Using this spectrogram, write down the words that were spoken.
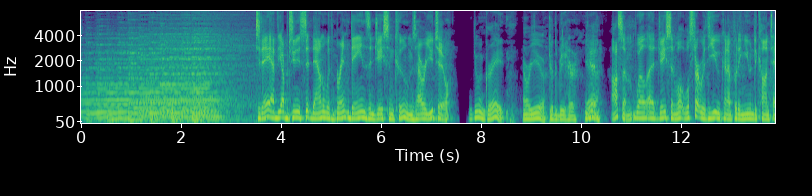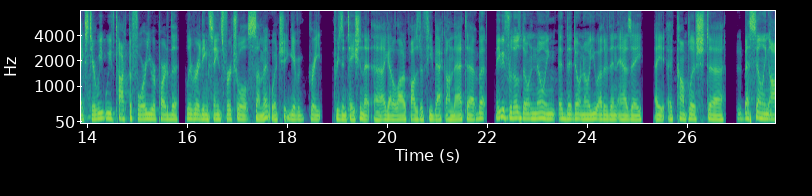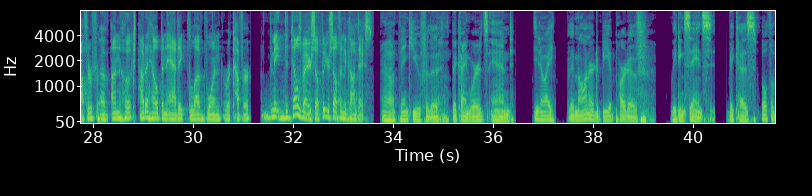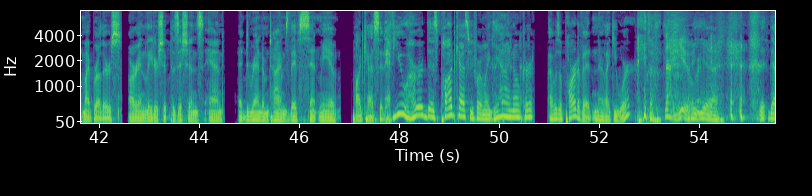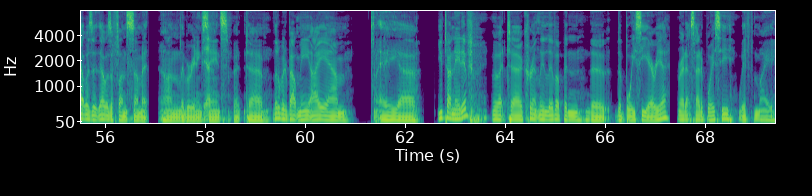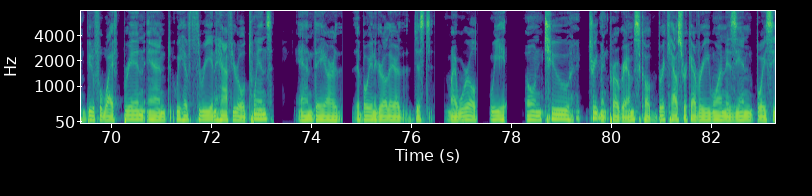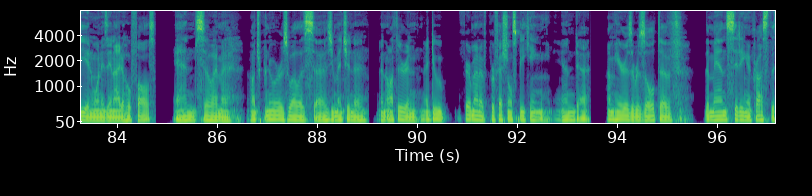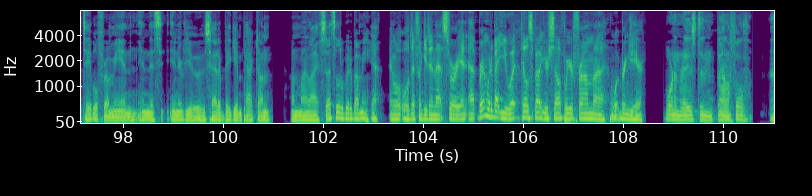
Today, I have the opportunity to sit down with Brent Daines and Jason Coombs. How are you two? Doing great. How are you? Good to be here. Yeah. Good. Awesome. Well, uh, Jason, we'll, we'll start with you, kind of putting you into context here. We, we've talked before. You were part of the Liberating Saints Virtual Summit, which gave a great presentation that uh, I got a lot of positive feedback on that. Uh, but maybe for those don't knowing uh, that don't know you, other than as a, a accomplished uh, best-selling author of Unhooked: How to Help an Addict Loved One Recover. Tell us about yourself. Put yourself into context. Uh, thank you for the the kind words, and you know I am honored to be a part of Leading Saints because both of my brothers are in leadership positions, and at random times they've sent me a podcast that have you heard this podcast before? I'm like, yeah, I know, Kurt. I was a part of it, and they're like, "You were?" Not you. Yeah, that was a that was a fun summit on liberating yeah. saints. But uh, a little bit about me: I am a uh, Utah native, but uh, currently live up in the the Boise area, right outside of Boise, with my beautiful wife Bryn, and we have three and a half year old twins, and they are a boy and a girl. They are just my world. We own two treatment programs called Brick House Recovery. One is in Boise, and one is in Idaho Falls. And so I'm a entrepreneur as well as, uh, as you mentioned, a, an author, and I do a fair amount of professional speaking, and uh, I'm here as a result of the man sitting across the table from me in in this interview who's had a big impact on on my life. So that's a little bit about me. Yeah, and we'll we'll definitely get in that story. And uh, Brent, what about you? What tell us about yourself? Where you're from? Uh, what brings you here? Born and raised in Bountiful,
